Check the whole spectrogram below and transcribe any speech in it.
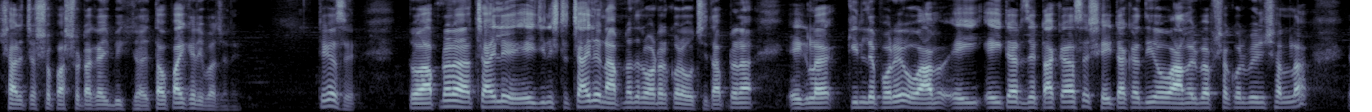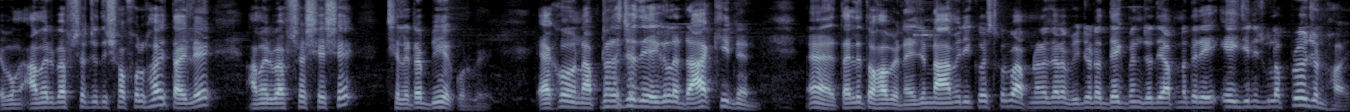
সাড়ে চারশো, পাঁচশো টাকায় বিক্রি হয়। তাও পাইকারি বাজারে। ঠিক আছে? তো আপনারা চাইলে এই জিনিসটা চাইলে না, আপনাদের অর্ডার করা উচিত। আপনারা এইগুলা কিনলে পরে ও এই, এইটার যে টাকা আছে, সেই টাকা দিয়ে ও আমের ব্যবসা করবে ইনশাল্লাহ। এবং আমের ব্যবসা যদি সফল হয়, তাইলে আমের ব্যবসা শেষে ছেলেটা বিয়ে করবে। এখন আপনারা যদি এগুলো না কিনেন হ্যাঁ তাহলে তো হবে না। এই জন্য আমি রিকোয়েস্ট করব আপনারা যারা ভিডিওটা দেখবেন, যদি আপনাদের এই এই জিনিসগুলো প্রয়োজন হয়,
